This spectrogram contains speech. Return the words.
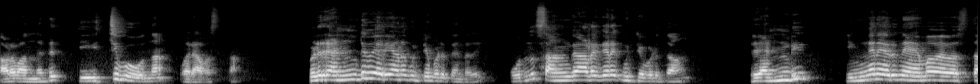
അവിടെ വന്നിട്ട് തിരിച്ചു പോകുന്ന ഒരവസ്ഥ. ഇവിടെ രണ്ടുപേരെയാണ് കുറ്റപ്പെടുത്തേണ്ടത്. ഒന്ന് സംഘാടകരെ കുറ്റപ്പെടുത്താം. രണ്ട് ഇങ്ങനെ ഒരു നിയമവ്യവസ്ഥ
